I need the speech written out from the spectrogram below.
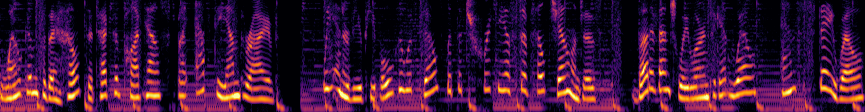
Welcome to the Health Detective Podcast by FDN Thrive. We interview people who have dealt with the trickiest of health challenges, but eventually learn to get well and stay well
